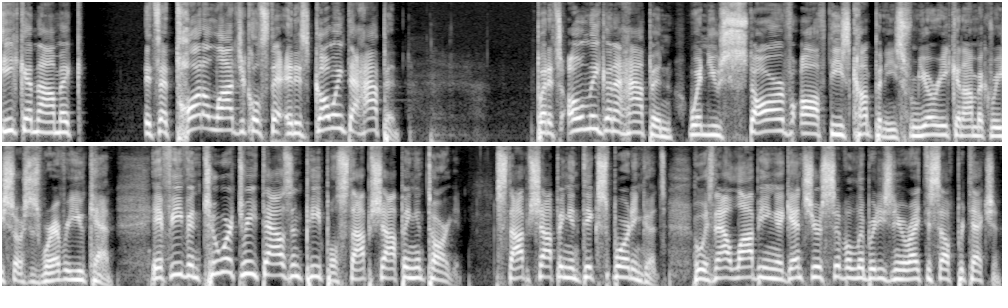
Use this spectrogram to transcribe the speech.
economic it's a tautological step. It is going to happen. But it's only going to happen when you starve off these companies from your economic resources wherever you can. If even two or 3,000 people stop shopping in Target, stop shopping in Dick's Sporting Goods, who is now lobbying against your civil liberties and your right to self protection,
